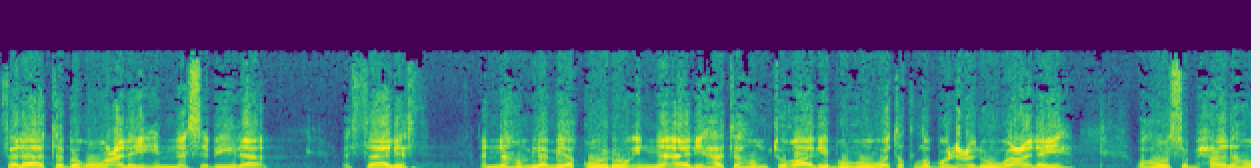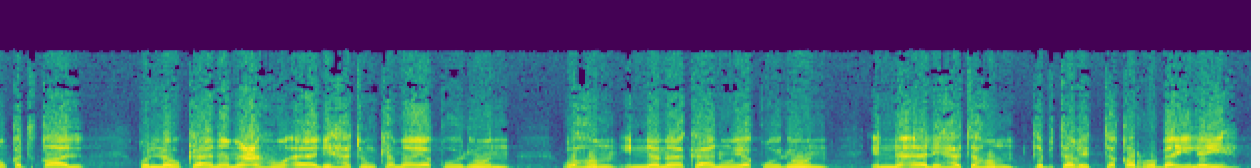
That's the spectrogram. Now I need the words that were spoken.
فلا تبغوا عليهن سبيلا. الثالث أنهم لم يقولوا إن آلهتهم تغالبه وتطلب العلو عليه. وهو سبحانه قد قال قل لو كان معه آلهة كما يقولون وهم إنما كانوا يقولون إن آلهتهم تبتغي التقرب إليه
